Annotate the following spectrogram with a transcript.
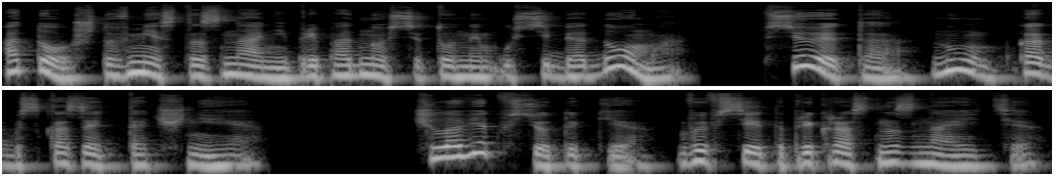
А то, что вместо знаний преподносит он им у себя дома, все это, ну, как бы сказать точнее, Человек все-таки, вы все это прекрасно знаете,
